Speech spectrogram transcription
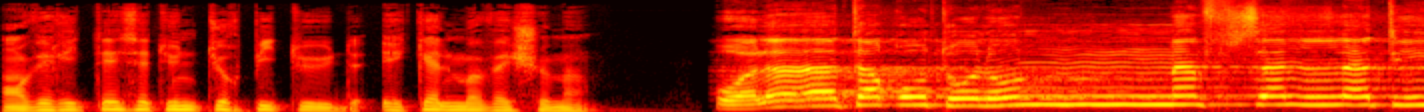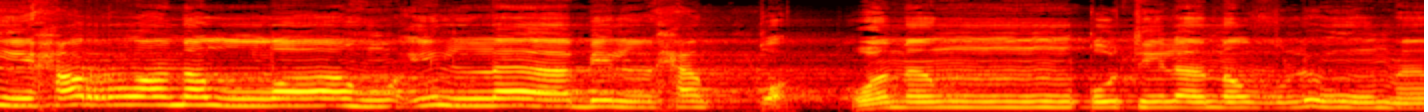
En vérité, c'est une turpitude, et quel mauvais chemin. ولا تقتلوا النفس التي حرم الله إلا بالحق ومن قتل مظلوما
